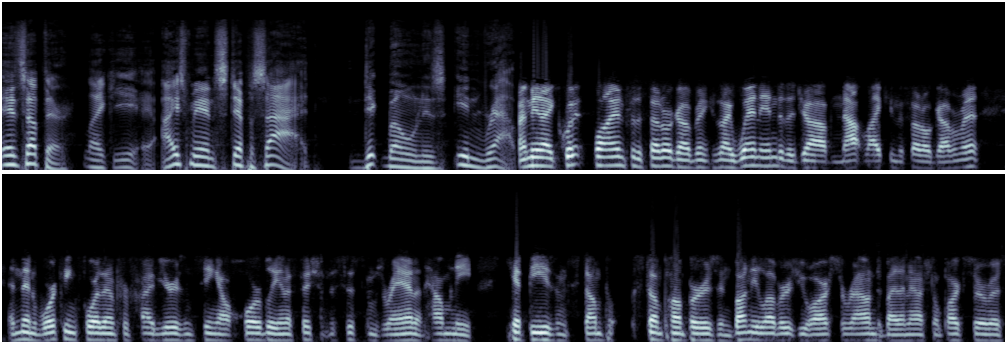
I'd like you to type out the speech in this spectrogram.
it's up there. Like yeah, Iceman, step aside. Dickbone is in route. I mean, I quit flying for the federal government because I went into the job not liking the federal government and then working for them for five years and seeing how horribly inefficient the systems ran and how many hippies and stump stump humpers and bunny lovers you are surrounded by the National Park Service.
